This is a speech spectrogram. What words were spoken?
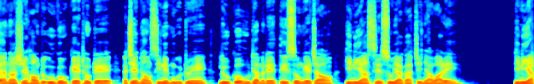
ဆီယနာရှင်ဟောင်းတူဦးကိုကယ်ထုတ်တဲ့အကျဉ်းထောင်စီးနှင်းမှုအတွင်းလူ၉ဦးထပ်မံသေဆုံးခဲ့ကြောင်းဂီနီယာစစ်အစိုးရကကြေညာပါတယ်။ဒီနေရာ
